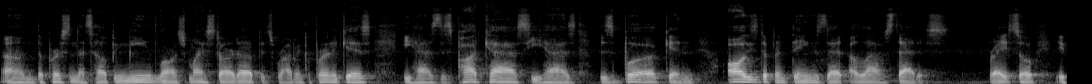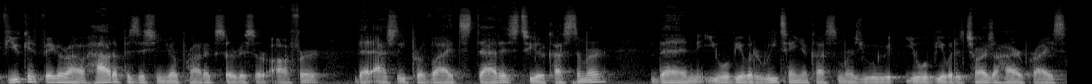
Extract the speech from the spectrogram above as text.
um, the person that's helping me launch my startup, it's Robin Copernicus. He has this podcast, he has this book, and all these different things that allow status right? So if you can figure out how to position your product, service, or offer that actually provides status to your customer, then you will be able to retain your customers. You will, you will be able to charge a higher price,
